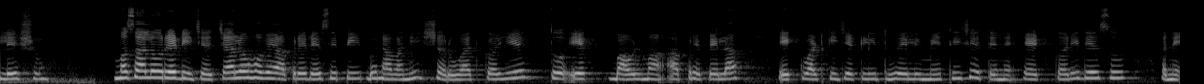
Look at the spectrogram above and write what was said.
લેશું. મસાલો રેડી છે. ચાલો હવે આપણે રેસીપી બનાવવાની શરૂઆત કરીએ. તો એક બાઉલમાં આપણે પહેલાં એક વાટકી જેટલી ધોયેલી મેથી છે, તેને એડ કરી દઈશું અને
